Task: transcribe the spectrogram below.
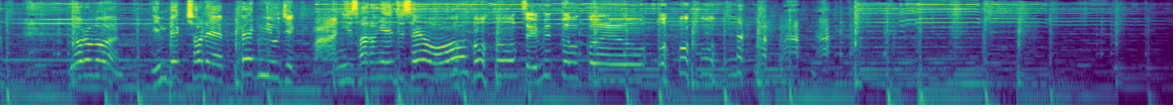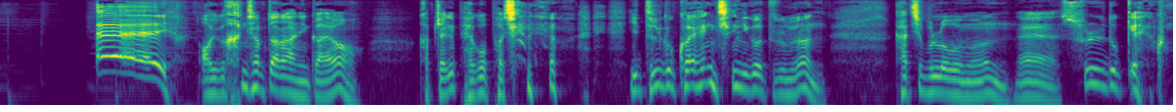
여러분 임백천의 백뮤직 많이 사랑해 주세요. 재밌을 거예요. 에이! 어 이거 한참 따라하니까요 갑자기 배고파지네요 이 들국화 행진 이거 들으면 같이 불러보면 예, 술도 깨고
